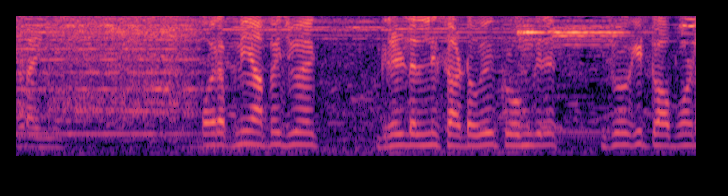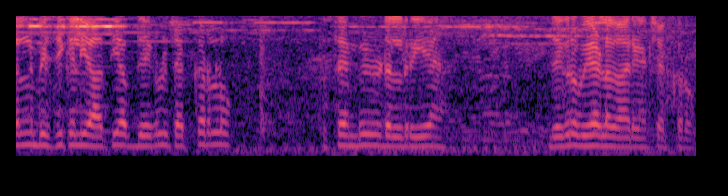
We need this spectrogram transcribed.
चढ़ाएँगे। और अपनी यहाँ पे जो है ग्रिल डलनी स्टार्ट हो गई क्रोम ग्रिल जो कि टॉप मॉडल में बेसिकली आती है आप देख लो चेक कर लो। इस टाइम भी डल रही है। देख लो भैया लगा रहे हैं चेक करो।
